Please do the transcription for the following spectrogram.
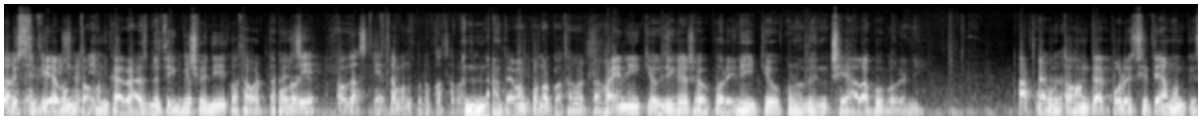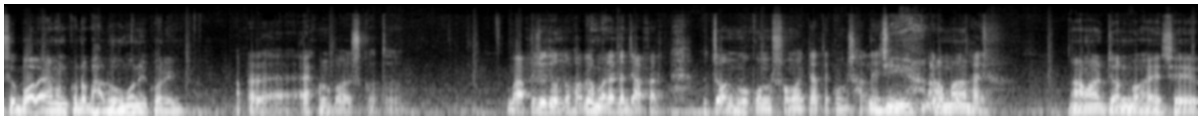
পরিস্থিতি এবং। তখনকার রাজনৈতিক বিষয় নিয়ে কথাবার্তা হয়েছে। অগাস্ট নিয়ে তেমন কোনো কথাবার্তা না তেমন কোনো কথাবার্তা হয়নি কেউ জিজ্ঞাসাও করেনি কেউ কোনোদিন সে আলাপও করেনি। এবং তখনকার পরিস্থিতি এমন কিছু বলা এমন কোনো ভালোও মনে করেন। আপনার এখন বয়স কত? বা আপনি যদি অন্যভাবে আমার- বলেন না যে আপনার জন্ম কোন সময়টাতে কোন সালে জি, আমার- আমার জন্ম হয়েছে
